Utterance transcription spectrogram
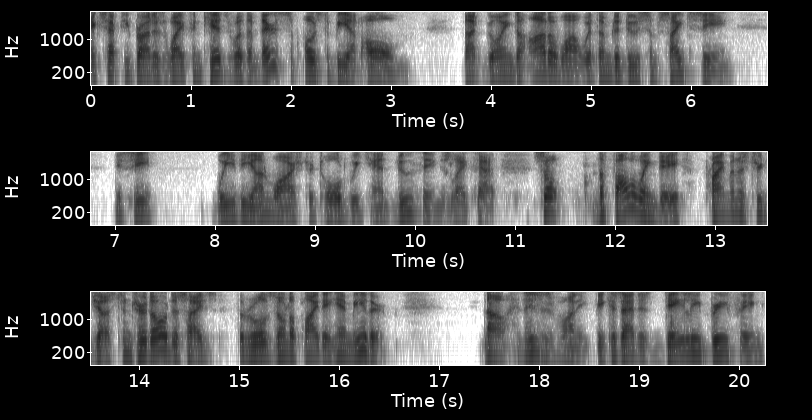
except he brought his wife and kids with him. They're supposed to be at home, not going to Ottawa with him to do some sightseeing. You see, we, the unwashed, are told we can't do things like that. So the following day, Prime Minister Justin Trudeau decides the rules don't apply to him either. Now, this is funny because at his daily briefing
